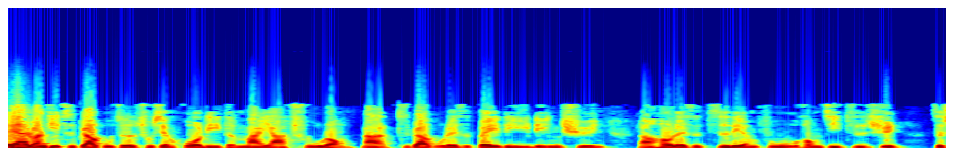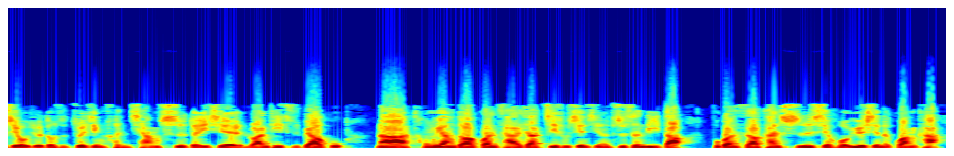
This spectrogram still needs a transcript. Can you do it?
AI 软体指标股则是出现获利的卖压出笼，那指标股类似贝利、林群，然后类似智联服务、宏基资讯，这些我觉得都是最近很强势的一些软体指标股。那同样都要观察一下技术线型的支撑力道，不管是要看十日线或月线的关卡，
